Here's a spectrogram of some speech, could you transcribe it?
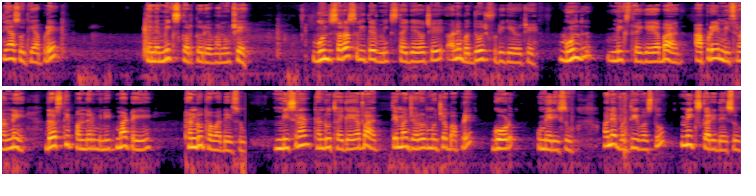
ત્યાં સુધી આપણે તેને મિક્સ કરતું રહેવાનું છે. ગુંદ સરસ રીતે મિક્સ થઈ ગયો છે અને બધો જ ફૂટી ગયો છે. ગુંદ મિક્સ થઈ ગયા બાદ આપણે મિશ્રણને દસથી પંદર મિનિટ માટે ઠંડુ થવા દઈશું મિશ્રણ ઠંડુ થઈ ગયા બાદ તેમાં જરૂર મુજબ આપણે ગોળ ઉમેરીશું અને બધી વસ્તુ મિક્સ કરી દઈશું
